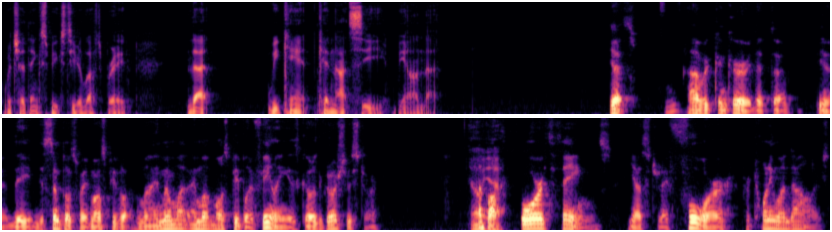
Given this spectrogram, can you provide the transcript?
which I think speaks to your left brain, that we can't cannot see beyond that. Yes, I would concur that uh, you know the the simplest way most people and what, and what most people are feeling is go to the grocery store. Oh, I bought four things yesterday, four for twenty one dollars.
